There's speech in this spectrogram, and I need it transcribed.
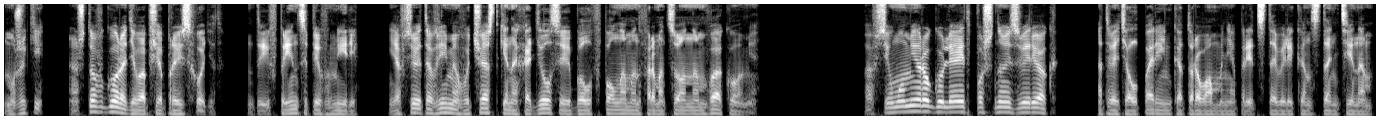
«Мужики, а что в городе вообще происходит? Да и в принципе в мире. Я все это время в участке находился и был в полном информационном вакууме. «По всему миру гуляет пушной зверек, ответил парень, которого мне представили Константином.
